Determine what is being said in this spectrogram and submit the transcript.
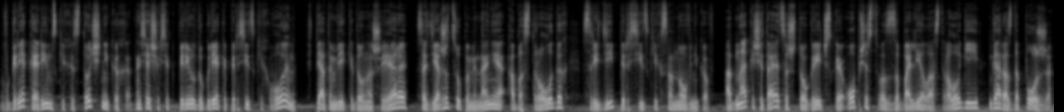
В греко-римских источниках, относящихся к периоду греко-персидских войн в V веке до нашей эры, содержатся упоминания об астрологах среди персидских сановников. Однако считается, что греческое общество заболело астрологией гораздо позже.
